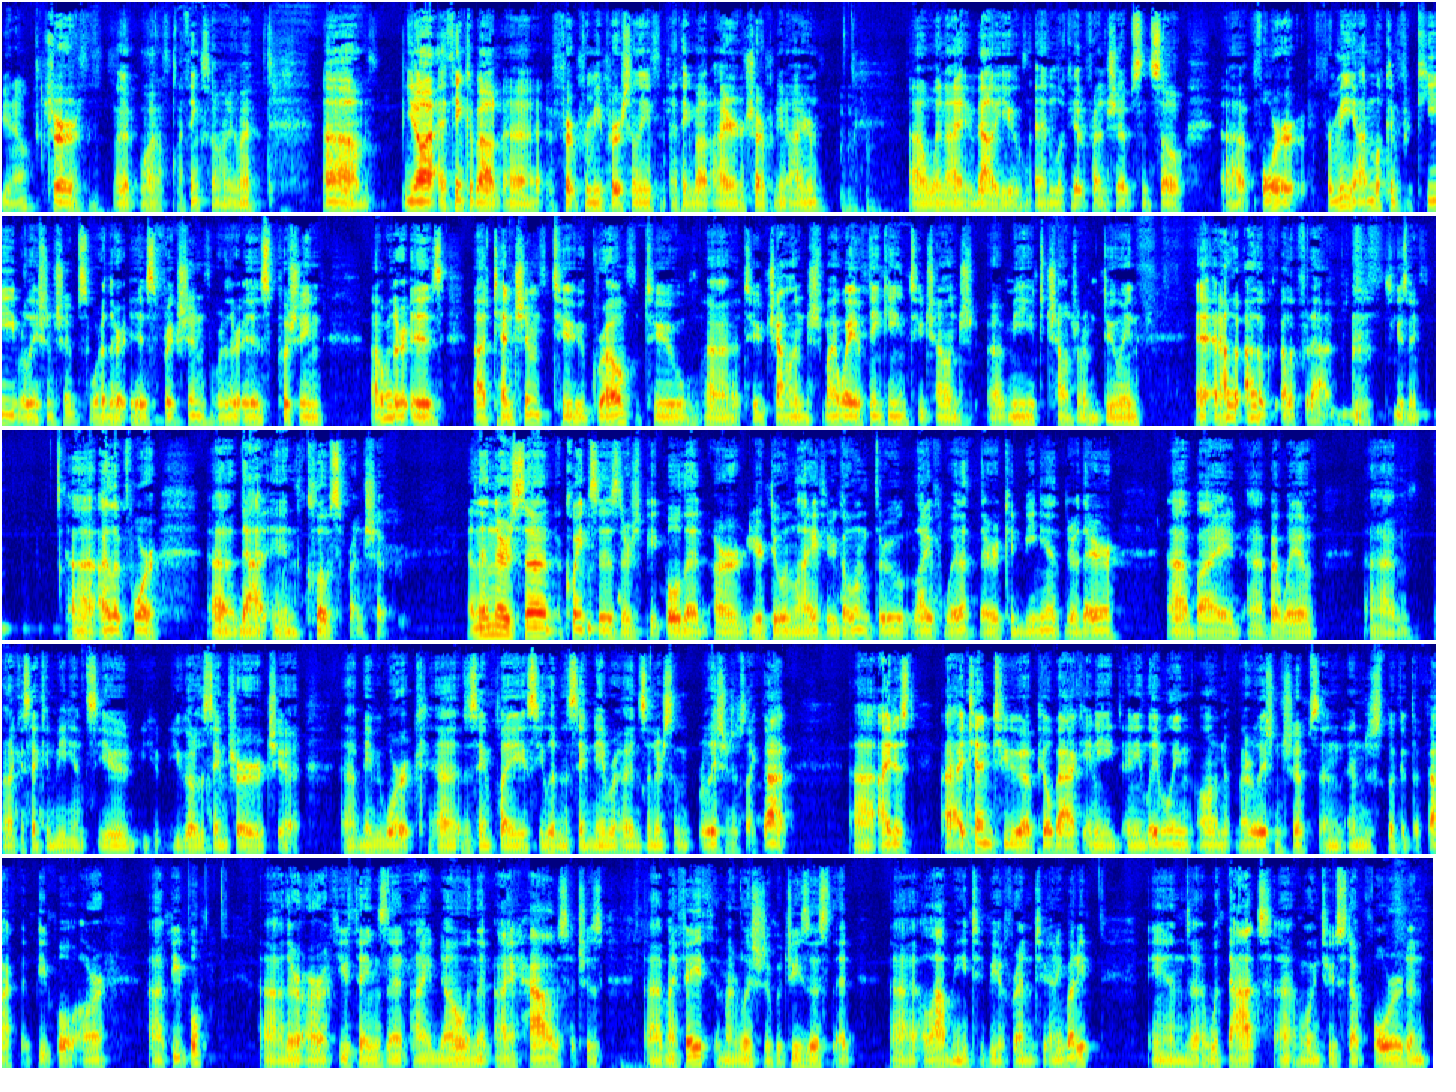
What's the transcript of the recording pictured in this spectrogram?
you know? Sure. Uh, well, I think so anyway. Um, you know, I think about, uh, for, for me personally, I think about iron sharpening iron uh, when I value and look at friendships. And so uh, for, for me, I'm looking for key relationships where there is friction, where there is pushing, uh, where there is uh, tension to grow, to, uh, to challenge my way of thinking, to challenge me, to challenge what I'm doing. And, and I, look, I, look, I look for that. Excuse me I look for that in close friendship. And then there's uh, acquaintances. There's people that are you're doing life, you're going through life with. They're convenient. They're there uh, by uh, by way of, um, like I said, convenience. You you, you go to the same church. You uh, maybe work at the same place. You live in the same neighborhoods, and there's some relationships like that. I just I, tend to peel back any any labeling on my relationships and and just look at the fact that people are uh, people. Uh, there are a few things that I know and that I have, such as uh, my faith and my relationship with Jesus, that uh, allow me to be a friend to anybody. And uh, with that, uh, I'm going to step forward and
